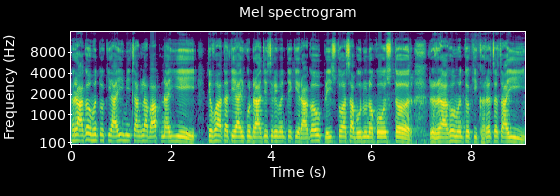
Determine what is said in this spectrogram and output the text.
राघव म्हणतो की आई मी चांगला बाप नाहीये. तेव्हा आता ते ऐकून राजेश्री म्हणते की राघव प्लीज तू असा बोलू नकोस. तर राघव म्हणतो की खरंच आई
